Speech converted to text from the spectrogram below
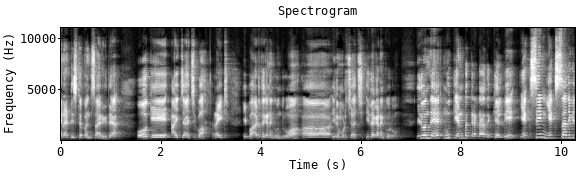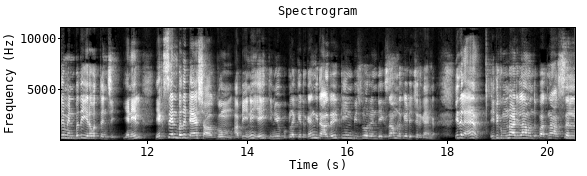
ஏன்னா டிஸ்டர்பன்ஸாக இருக்குது. ஓகே ஆயிடுச்சாச்சுப்பா ரைட் இப்போ அடுத்த கணக்கு வந்துடுவோம் இது முடிச்சாச்சு. இதை கணக்கு வருவோம். இது வந்து நூற்றி எண்பத்தி ரெண்டாவது கேள்வி. எக்ஸின் எக்ஸ் சதவீதம் என்பது இருபத்தஞ்சு. எனில் எக்ஸ் என்பது டேஷ் ஆகும் அப்படின்னு எயித் நியூ புக்கில் கேட்டிருக்காங்க. இது ஆல்ரெடி டிஎன்பிசியில் ஒரு ரெண்டு எக்ஸாமில் கேட்டு இதில் இதுக்கு முன்னாடிலாம் வந்து பார்த்தோன்னா அசல்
